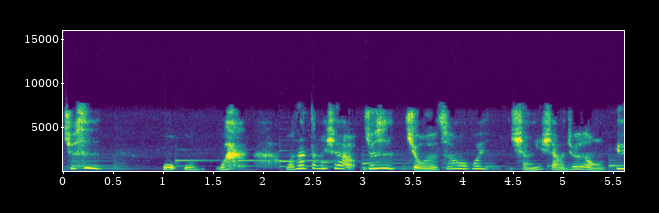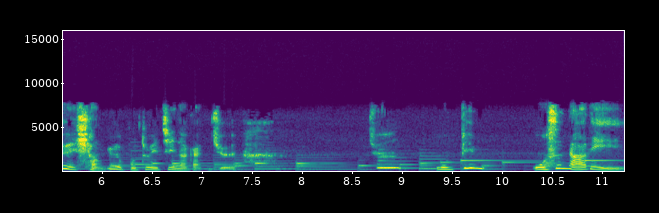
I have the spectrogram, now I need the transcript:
就是我我我。我在当下就是久了之后会想一想，就那种越想越不对劲的感觉。就是我并我是哪里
